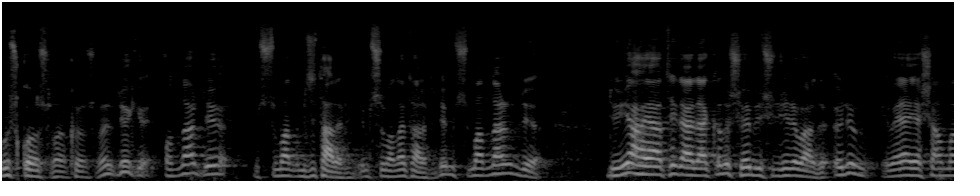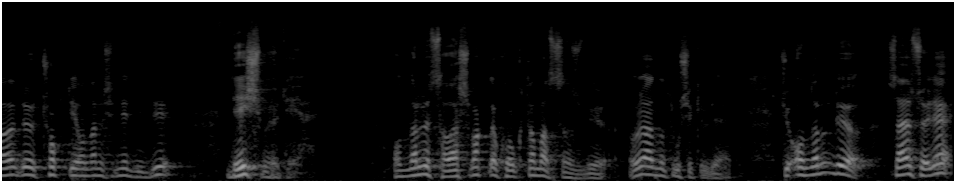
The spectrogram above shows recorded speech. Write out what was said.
Rus konuşma konuşması diyor ki onlar diyor Müslüman bizi tarif ediyor. Müslümanları tarif ediyor. Müslümanların diyor dünya hayatıyla alakalı şöyle bir düşünceleri vardı. Ölüm veya yaşanmaları diyor çok diye onların için ne değil diyor. Değişmiyor diyor yani. Onları savaşmakla korkutamazsınız diyor. Öyle anlatıyor bu şekilde yani. Çünkü onların diyor sen söyle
